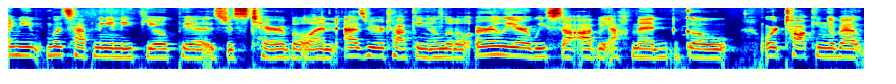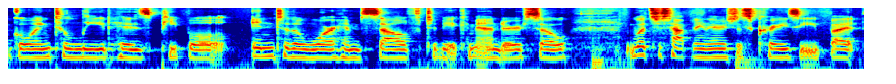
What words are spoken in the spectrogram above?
I mean, what's happening in Ethiopia is just terrible. And as we were talking a little earlier, we saw Abiy Ahmed go, or talking about going to lead his people into the war himself to be a commander. So what's just happening there is just crazy. But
